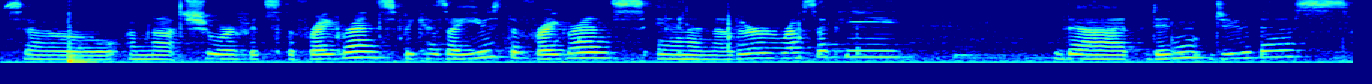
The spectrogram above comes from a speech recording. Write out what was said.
So I'm not sure if it's the fragrance because I used the fragrance in another recipe that didn't do this,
